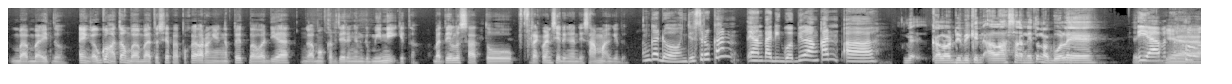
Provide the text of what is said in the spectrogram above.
Mbak-mbak itu. Eh enggak gua nggak tahu Mbak-mbak itu siapa. Pokoknya orang yang nge-tweet bahwa dia nggak mau kerja dengan Gemini gitu. Berarti lu satu frekuensi dengan dia sama gitu. Enggak dong, justru kan yang tadi gue bilang kan uh, Nggak, kalau dibikin alasan itu nggak boleh. Ya iya kan? betul. Iya.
